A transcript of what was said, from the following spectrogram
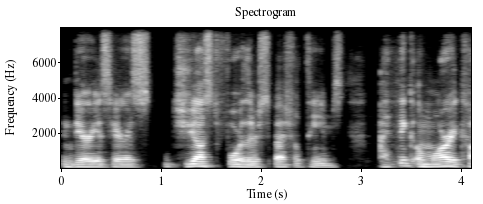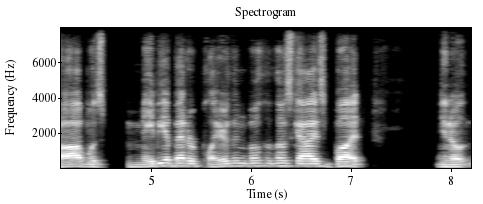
and Darius Harris just for their special teams. I think Omari Cobb was maybe a better player than both of those guys, but you know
